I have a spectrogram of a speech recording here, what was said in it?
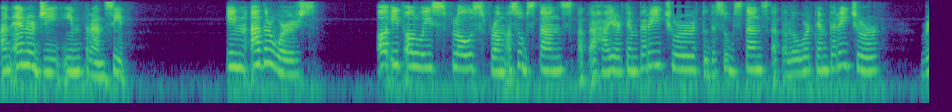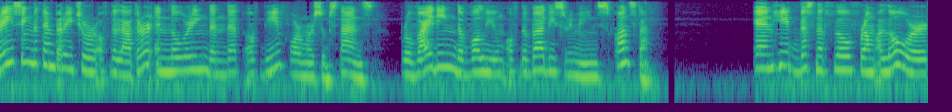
an energy in transit. In other words, it always flows from a substance at a higher temperature to the substance at a lower temperature, raising the temperature of the latter and lowering than that of the former substance, providing the volume of the bodies remains constant and heat does not flow from a lower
